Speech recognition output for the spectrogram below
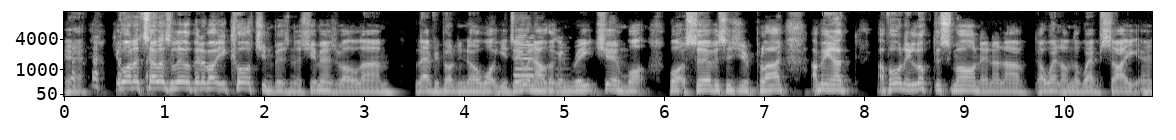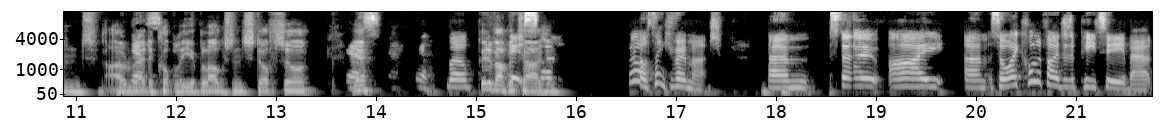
yeah. Do you want to tell us a little bit about your coaching business? You may as well um, let everybody know what you do um, and how they can reach you and what what services you apply. I mean, I, I've only looked this morning and I, I went on the website and I read yes. a couple of your blogs and stuff. So yes. yeah, yeah. Well, bit of advertising. Uh, well, thank you very much. Um, so I um, so I qualified as a PT about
